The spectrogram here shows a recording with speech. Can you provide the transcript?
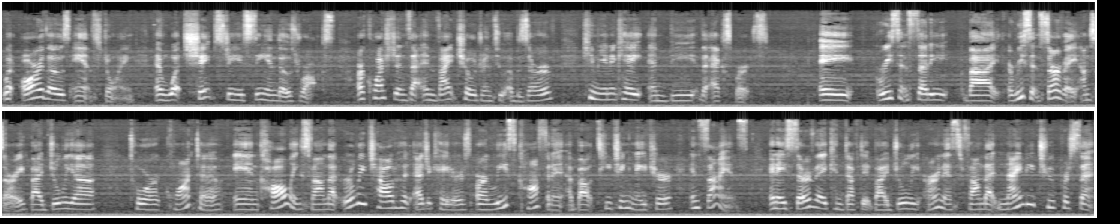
What are those ants doing and what shapes do you see in those rocks? Are questions that invite children to observe, communicate, and be the experts. A recent study by a recent survey, I'm sorry, by Julia Torquati and colleagues found that early childhood educators are least confident about teaching nature and science. And a survey conducted by Julie Ernst found that 92%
